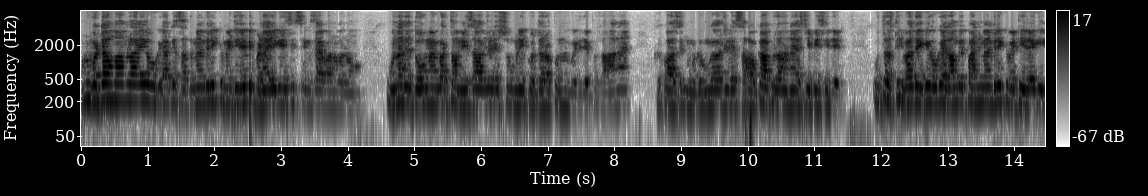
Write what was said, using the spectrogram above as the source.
ਹੁਣ ਵੱਡਾ ਮਾਮਲਾ ਇਹ ਹੋ ਗਿਆ ਕਿ ਸੱਤ ਮੈਂਬਰੀ ਕਮੇਟੀ ਜਿਹੜੀ ਬਣਾਈ ਗਈ ਸੀ ਸਿੰਘ ਸਾਹਿਬਾਨ ਵੱਲੋਂ, ਉਹਨਾਂ ਦੇ ਦੋ ਮੈਂਬਰ ਧਾਮੀ ਸਾਹਿਬ ਜਿਹੜੇ ਸ਼੍ਰੋਮਣੀ ਗੁਰਦੁਆਰਾ ਪ੍ਰਬੰਧਕ ਕਮੇਟੀ ਦੇ ਪ੍ਰਧਾਨ ਹੈ, ਕਿਰਪਾਲ ਸਿੰਘ ਮਡੂੰਗਾ ਜਿਹੜੇ ਸਾਬਕਾ ਪ੍ਰਧਾਨ ਹੈ ਐਸਜੀਪੀਸੀ ਦੇ, ਉਹ ਤੋਂ ਅਸਤੀਫਾ ਦੇ ਕੇ ਹੋ ਗਏ ਲਾਂਬੇ ਪੰਜ ਮੈਂਬਰੀ ਕਮੇਟੀ ਰਹਿ ਗਈ।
